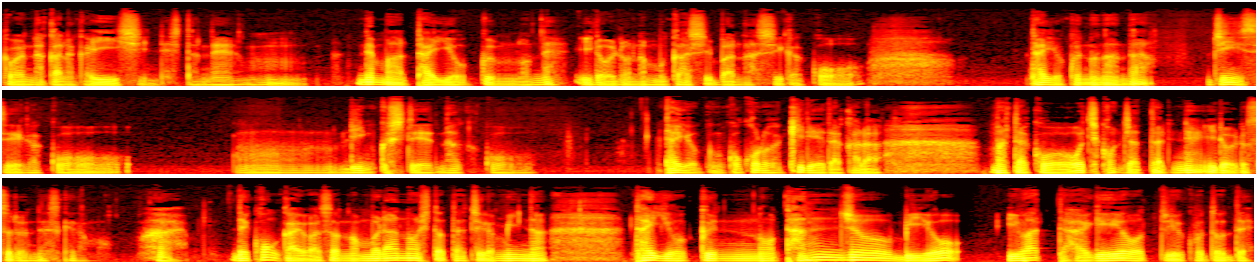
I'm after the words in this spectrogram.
これなかなかいいシーンでしたね、うん、でまあ太陽くんのねいろいろな昔話がこう太陽くんのなんだ？人生がこう、うん、リンクしてなんかこう太陽くん心が綺麗だからまたこう落ち込んじゃったりねいろいろするんですけども。はい。で今回はその村の人たちがみんな太陽くんの誕生日を祝ってあげようということで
